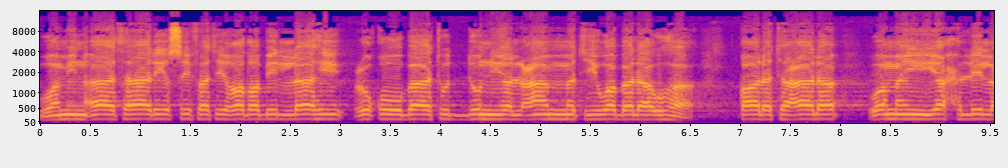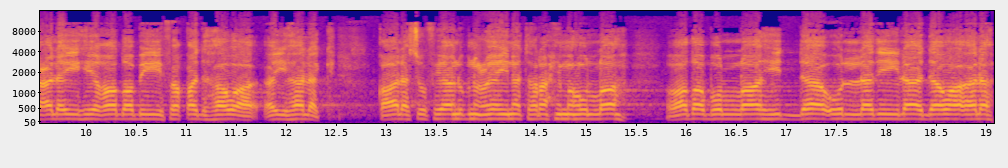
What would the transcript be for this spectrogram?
ومن آثار صفة غضب الله عقوبات الدنيا العامة وبلاؤها. قال تعالى ومن يحلل عليه غضبي فقد هوى أي هلك. قال سفيان بن عيينة رحمه الله غضب الله الداء الذي لا دواء له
